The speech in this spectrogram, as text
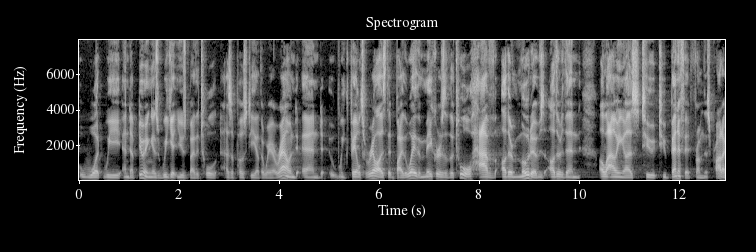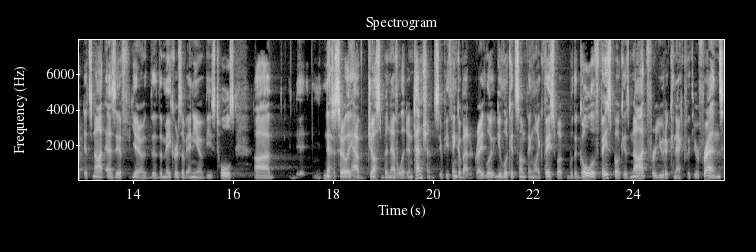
what we end up doing is we get used by the tool as opposed to the other way around. And we fail to realize that, by the way, the makers of the tool have other motives other than allowing us to, to benefit from this product. It's not as if, you know, the, the makers of any of these tools uh, necessarily have just benevolent intentions. If you think about it, right? Look, you look at something like Facebook. The goal of Facebook is not for you to connect with your friends.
